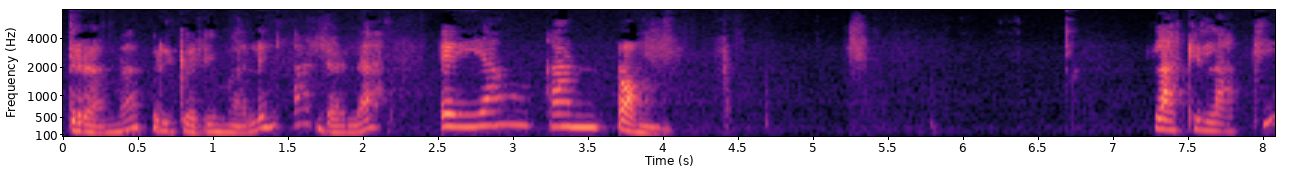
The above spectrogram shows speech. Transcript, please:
drama Brigade Maling adalah Eyang Kantong. Laki-laki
